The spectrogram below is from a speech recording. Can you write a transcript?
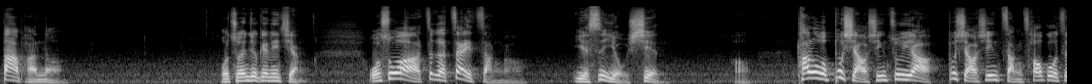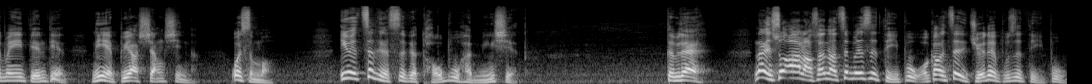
大盘哦，我昨天就跟你讲，我说啊，这个再涨哦，也是有限。好，它如果不小心，注意啊，不小心涨超过这边一点点，你也不要相信了。为什么？因为这个是个头部，很明显，对不对？那你说啊，老船长这边是底部，我告诉你，这里绝对不是底部。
